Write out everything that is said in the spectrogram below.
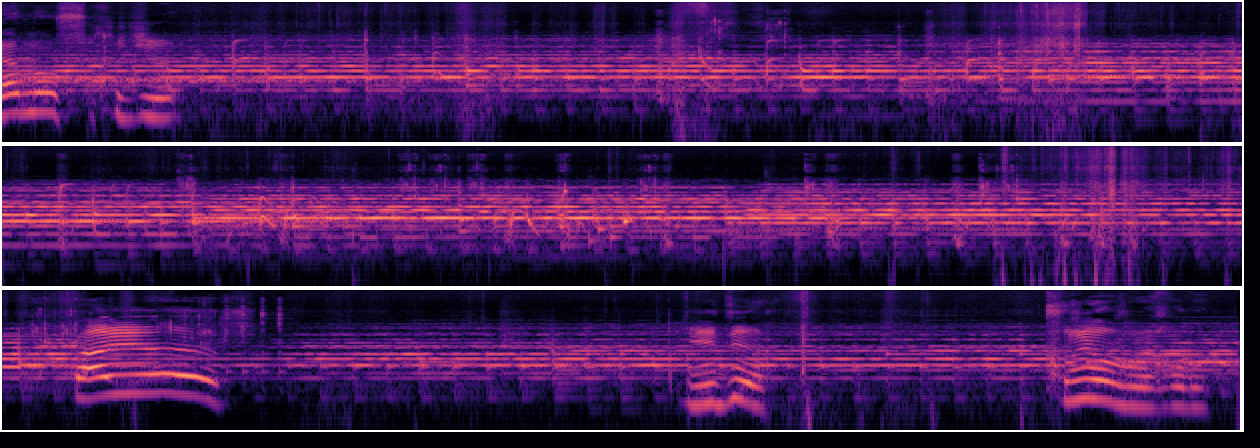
Yandan sıkıcı. Hayır. Yedi. Kırıyorum rekoru.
